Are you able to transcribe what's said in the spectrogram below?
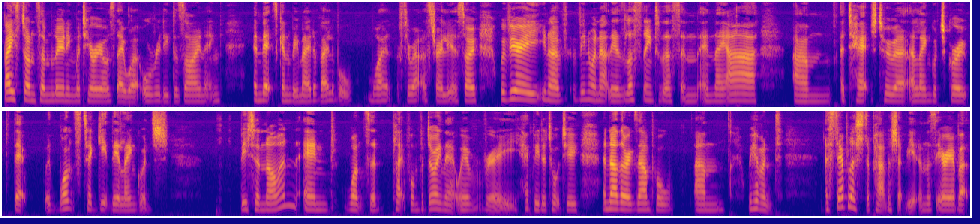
based on some learning materials they were already designing. And that's going to be made available throughout Australia. So we're very, you know, if, if anyone out there is listening to this and, and they are um, attached to a, a, language group that wants to get their language better known and wants a platform for doing that, we're very happy to talk to you. Another example, um, we haven't established a partnership yet in this area, but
